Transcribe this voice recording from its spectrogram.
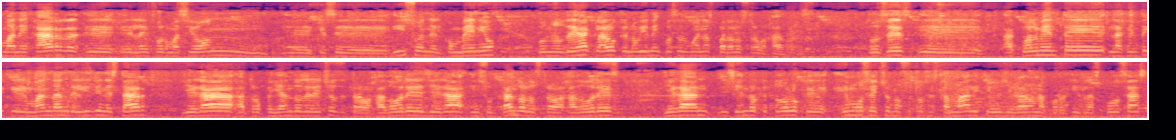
manejar eh, eh, la información eh, que se hizo en el convenio, pues nos deja claro que no vienen cosas buenas para los trabajadores. Entonces, actualmente la gente que mandan del bienestar llega atropellando derechos de trabajadores, llega insultando a los trabajadores, llegan diciendo que todo lo que hemos hecho nosotros está mal y que ellos llegaron a corregir las cosas,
